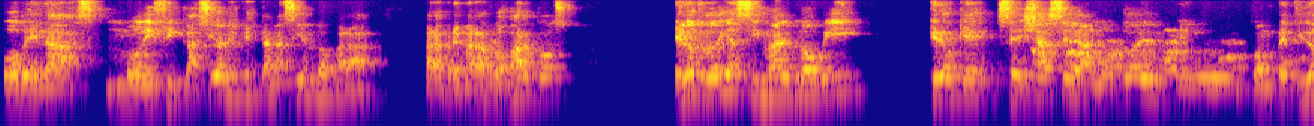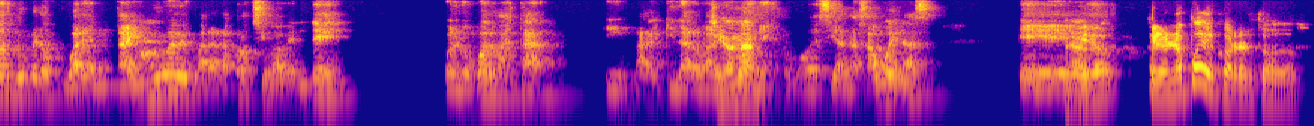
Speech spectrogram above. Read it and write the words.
o de las modificaciones que están haciendo para, para preparar los barcos. El otro día, si mal no vi, creo que se, ya se anotó el, competidor número 49 para la próxima Vendée, con lo cual va a estar y para alquilar balcones, como decían las abuelas. Eh, pero, pero no puede correr todos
